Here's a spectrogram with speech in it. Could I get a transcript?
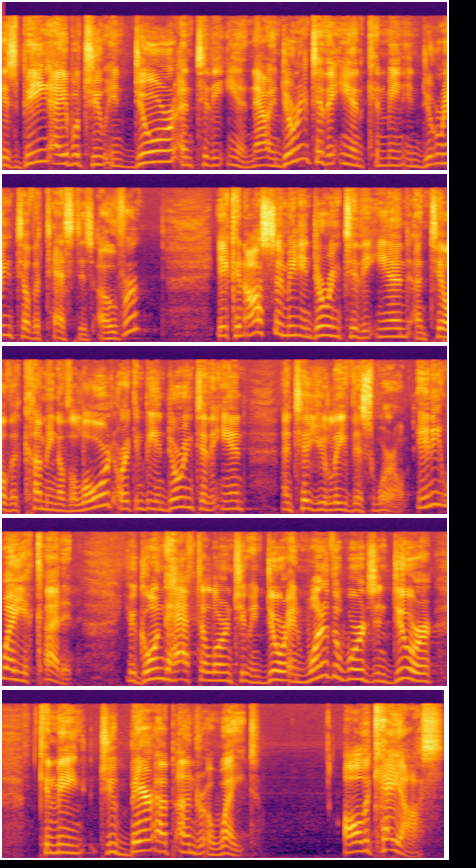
is being able to endure unto the end. Now, enduring to the end can mean enduring till the test is over. It can also mean enduring to the end until the coming of the Lord, or it can be enduring to the end until you leave this world. Any way you cut it, you're going to have to learn to endure. And one of the words endure can mean to bear up under a weight. All the chaos,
